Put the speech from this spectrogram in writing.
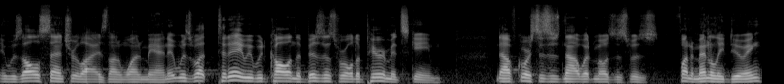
It was all centralized on one man. It was what today we would call in the business world a pyramid scheme. Now, of course, this is not what Moses was fundamentally doing,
